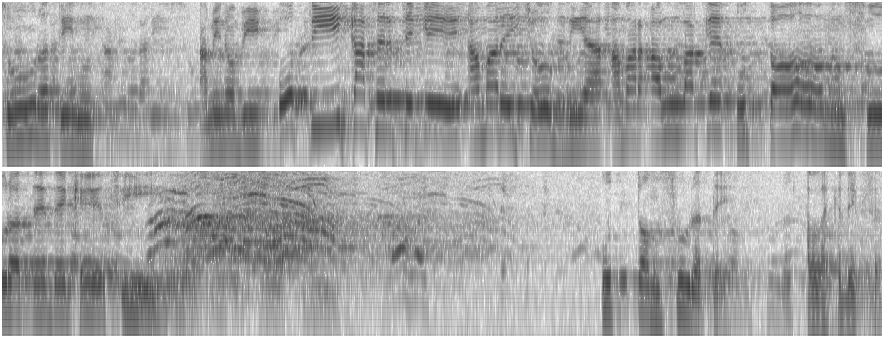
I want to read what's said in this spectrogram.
সূরাতিন আমি নবী, অতি কাছের থেকে আমার এই চোখ দিয়া আমার আল্লাহকে উত্তম সুরতে দেখেছি। উত্তম সুরতে আল্লাহকে দেখছেন।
